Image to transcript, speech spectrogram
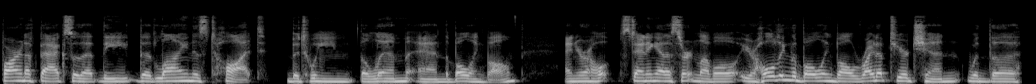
far enough back so that the, the line is taut between the limb and the bowling ball and you're standing at a certain level. You're holding the bowling ball right up to your chin with the,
